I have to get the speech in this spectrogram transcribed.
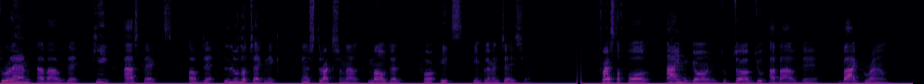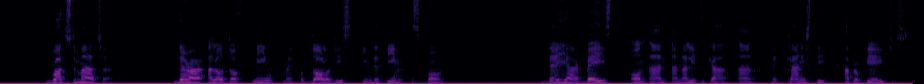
To learn about the key aspects of the Ludotechnic instructional model for its implementation. First of all, I'm going to talk to you about the background. What's the matter? There are a lot of new methodologies in the team sport. They are based on an analytical and mechanistic approaches.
